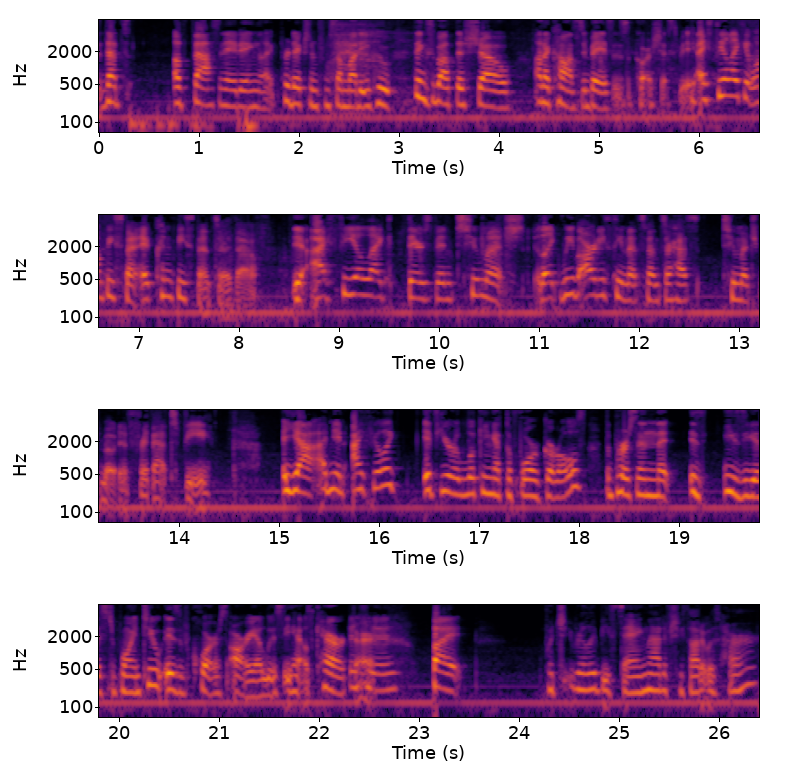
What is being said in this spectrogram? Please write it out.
that's a fascinating like prediction from somebody who thinks about this show on a constant basis. Of course, she has to be. I feel like it won't be Spen- It couldn't be Spencer though. yeah. I feel like there's been too much. Like we've already seen that Spencer has too much motive for that to be. yeah. I mean, I feel like if you're looking at the four girls, the person that is easiest to point to is, of course, Aria, Lucy Hale's character. Mm-hmm. But would she really be saying that if she thought it was her?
